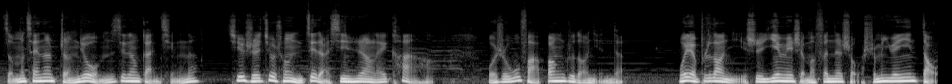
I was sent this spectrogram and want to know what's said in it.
怎么才能拯救我们的这段感情呢？其实就从你这点心思上来看哈，我是无法帮助到您的。我也不知道你是因为什么分的手，什么原因导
